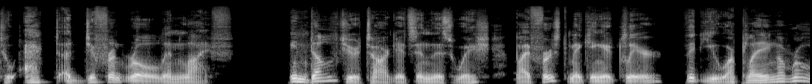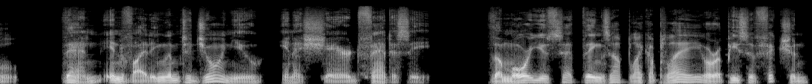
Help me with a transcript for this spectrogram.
to act a different role in life. Indulge your targets in this wish by first making it clear that you are playing a role then inviting them to join you in a shared fantasy. The more you set things up like a play or a piece of fiction,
